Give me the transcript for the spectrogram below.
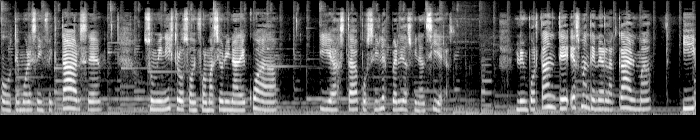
o temores a infectarse, suministros o información inadecuada y hasta posibles pérdidas financieras. Lo importante es mantener la calma y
